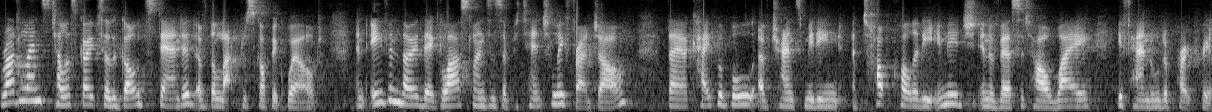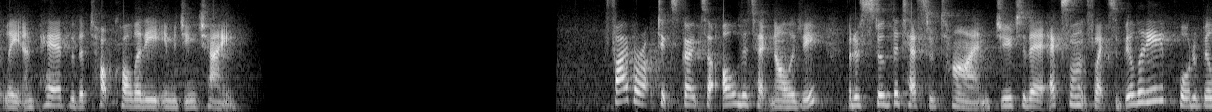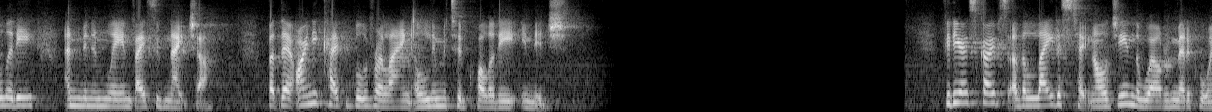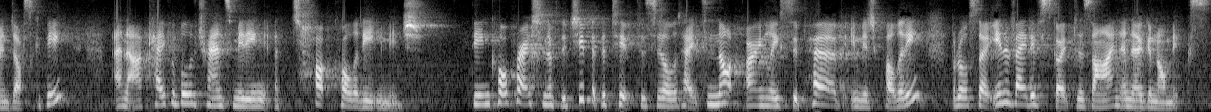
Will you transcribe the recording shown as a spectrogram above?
Rod lens telescopes are the gold standard of the laparoscopic world, and even though their glass lenses are potentially fragile, they are capable of transmitting a top quality image in a versatile way if handled appropriately and paired with a top quality imaging chain. Fibre optic scopes are older technology, but have stood the test of time due to their excellent flexibility, portability, and minimally invasive nature but they're only capable of relaying a limited quality image. Videoscopes are the latest technology in the world of medical endoscopy and are capable of transmitting a top quality image. The incorporation of the chip at the tip facilitates not only superb image quality, but also innovative scope design and ergonomics.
